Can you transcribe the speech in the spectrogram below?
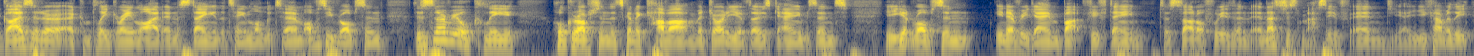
guys that are a complete green light and are staying in the team longer term. Obviously, Robson. There's no real clear hooker option that's going to cover majority of those games, and you get Robson in every game but 15 to start off with, and, and that's just massive. And you know, you can't really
